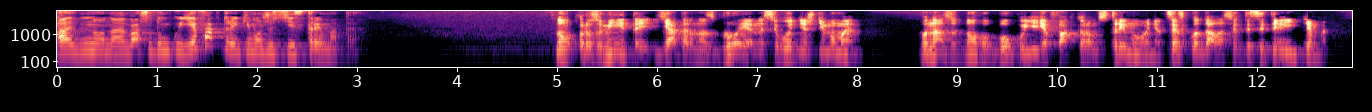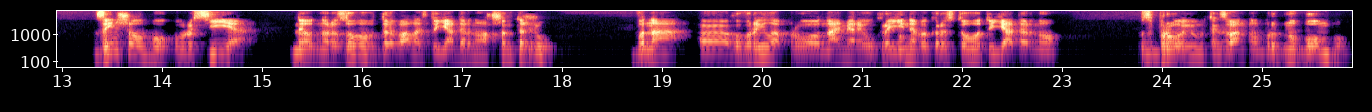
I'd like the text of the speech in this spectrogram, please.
А ну на вашу думку, є фактори, які можуть її стримати? Ну розумієте, ядерна зброя на сьогоднішній момент вона з одного боку є фактором стримування. Це складалося десятиліттями. З іншого боку, Росія неодноразово вдавалась до ядерного шантажу. Вона е, говорила про наміри України використовувати ядерну зброю, так звану брудну бомбу.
